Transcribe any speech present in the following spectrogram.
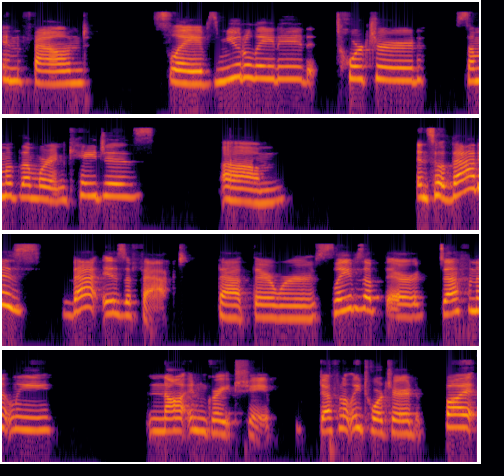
and found slaves mutilated, tortured. Some of them were in cages. Um, and so that is that is a fact that there were slaves up there, definitely not in great shape, definitely tortured, but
